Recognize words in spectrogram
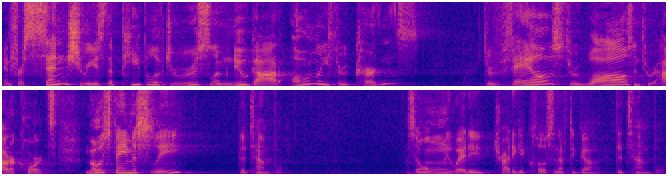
And for centuries, the people of Jerusalem knew God only through curtains, through veils, through walls, and through outer courts. Most famously, the temple. That's the only way to try to get close enough to God, the temple.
